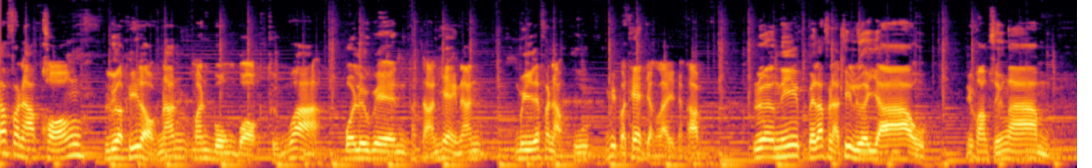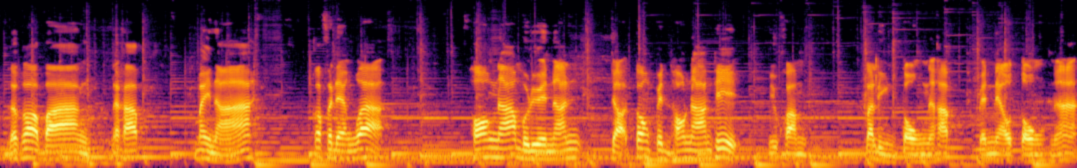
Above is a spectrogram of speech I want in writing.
ลักษณะของเรือผีหลอกนั้นมันบ่งบอกถึงว่าบริเวณสถานที่แห่งนั้น มีลักษณะภูมิประเทศอย่างไรนะครับ เรือนี้เป็นลักษณะที่เรือยาว มีความสวยงาม แล้วก็บางนะครับ ไม่หนา ก็แสดงว่าท้องน้ำบริเวณนั้นจะต้องเป็นท้องน้ำที่มีความตลิ่งตรงนะครับ เป็นแนวตรงนะฮะ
